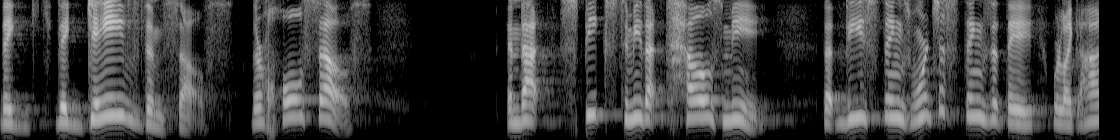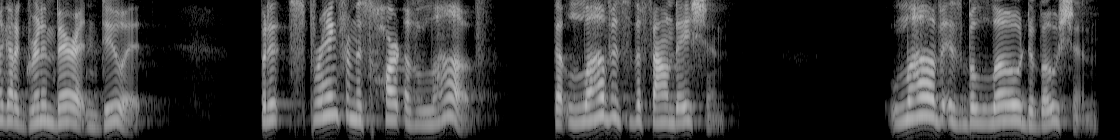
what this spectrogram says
they, they gave themselves, their whole selves. And that speaks to me, that tells me that these things weren't just things that they were like, oh, I got to grin and bear it and do it. But it sprang from this heart of love, that love is the foundation. Love is below devotion.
